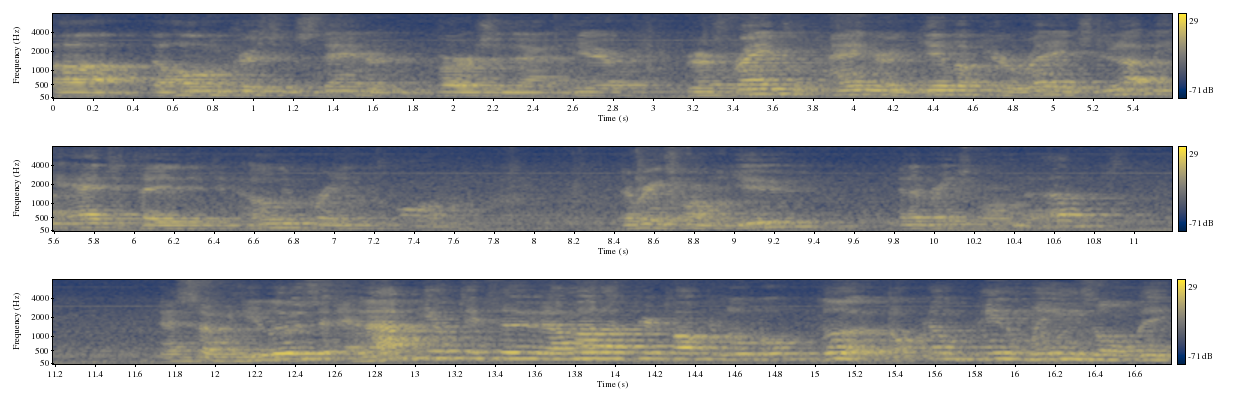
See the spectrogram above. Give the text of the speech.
uh, the Holman Christian Standard version down here. Refrain from anger and give up your rage. Do not be agitated, it can only bring harm. It brings harm to you, and it brings harm to others. And so when you lose it, and I'm guilty too, I'm not up here talking, a look, look don't come pinning wings on me.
